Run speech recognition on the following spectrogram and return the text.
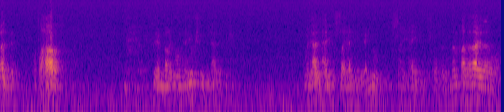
قلبه وطهارته. فينبغي المؤمن أن يكثر من هذا الذكر. ومن هذا الحديث الصحيح حديث أيوب الصحيحين من قال لا إله إلا الله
